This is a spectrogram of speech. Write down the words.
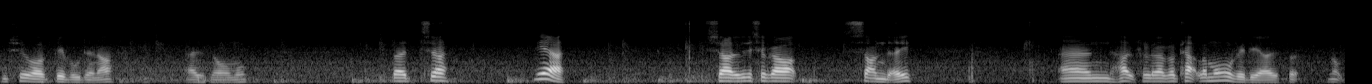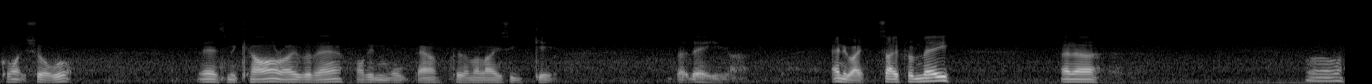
I'm sure I've bibbled enough as normal. But uh, yeah, so this will go up Sunday and hopefully I'll have a couple of more videos but not quite sure what. There's my car over there. I didn't walk down because I'm a lazy git but there you go. Anyway so from me and a well,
